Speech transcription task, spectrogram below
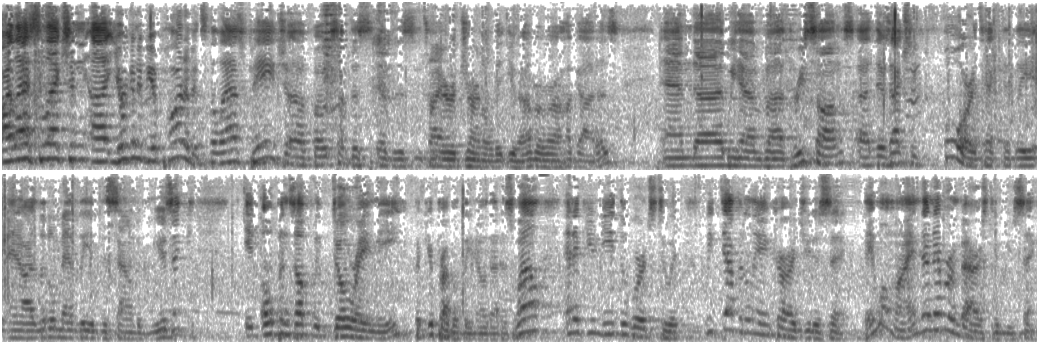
Our last selection, uh, you're going to be a part of. It. It's the last page of folks of this of this entire journal that you have, of our Haggadahs. And uh, we have uh, three songs. Uh, there's actually four, technically, in our little medley of The Sound of Music. It opens up with Do Re Mi, but you probably know that as well. And if you need the words to it, we definitely encourage you to sing. They won't mind. They're never embarrassed when you sing.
